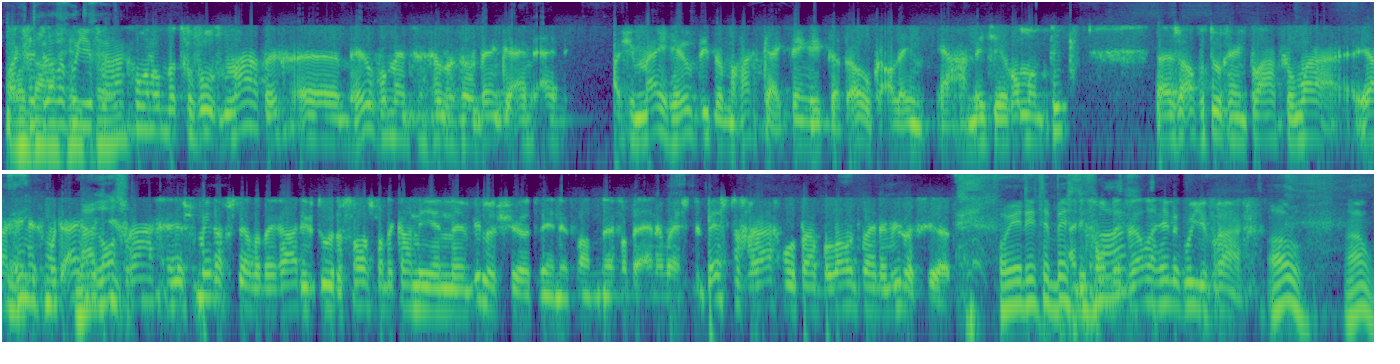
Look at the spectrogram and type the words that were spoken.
Maar ik vind het wel een goede in vraag, gewoon omdat gevoelsmatig. eh, heel veel mensen zullen zo denken. En, en als je mij heel diep in mijn hart kijkt, denk ik dat ook. Alleen, ja, een beetje romantiek. Daar is af en toe geen plaats voor. Maar ja, Rinus moet eigenlijk los- die vraag eh, middag stellen bij Radio Tour de France. Want dan kan hij een uh, wielershirt winnen van, eh, van de NOS. De beste vraag wordt daar beloond bij een wielershirt. Vond je dit de En beste die vond ik vraag? wel een hele goede vraag. Oh, nou.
